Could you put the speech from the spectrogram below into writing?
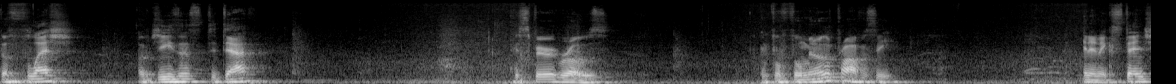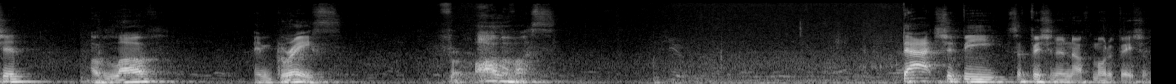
the flesh of Jesus to death, his spirit rose in fulfillment of the prophecy in an extension of love and grace for all of us. That should be sufficient enough motivation.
